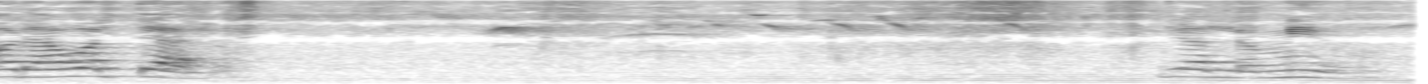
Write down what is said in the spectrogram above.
Ahora voltealo. Y haz lo mismo.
